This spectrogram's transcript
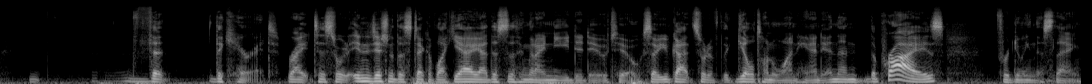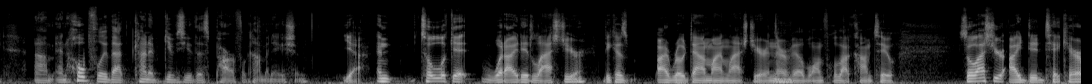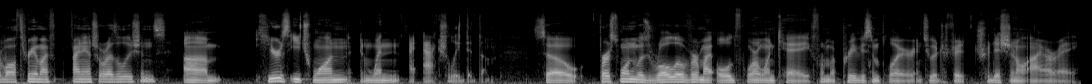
the the carrot right? To sort of in addition to the stick of like yeah yeah this is the thing that i need to do too. So you've got sort of the guilt on one hand and then the prize for doing this thing um, and hopefully that kind of gives you this powerful combination Yeah, and to look at what I did last year because I wrote down mine last year and they're available on Fool.com too. So last year I did take care of all three of my financial resolutions. Um, here's each one and when I actually did them. So first one was roll over my old 401k from a previous employer into a tra- traditional IRA.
